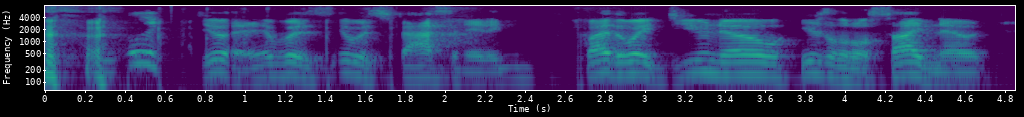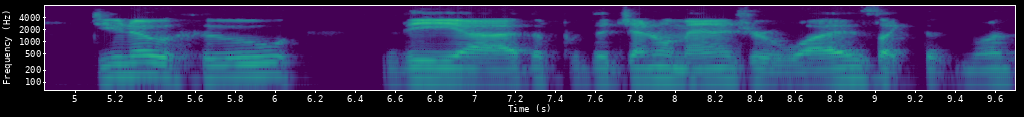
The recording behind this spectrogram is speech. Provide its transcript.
that. Really do it. It was it was fascinating. By the way, do you know? Here's a little side note. Do you know who the uh, the the general manager was? Like the one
